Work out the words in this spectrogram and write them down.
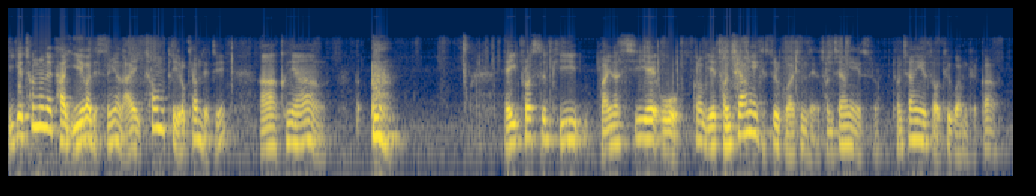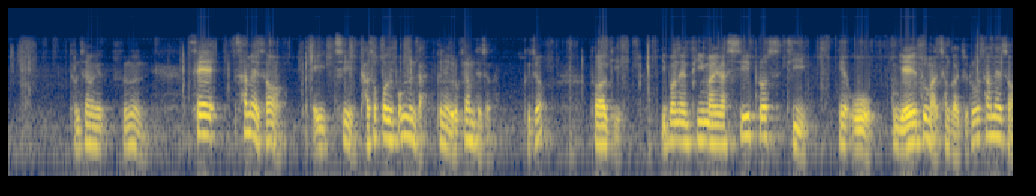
이게 첫눈에 다 이해가 됐으면 아예 처음부터 이렇게 하면 되지. 아 그냥 a 플러스 b 마이너스 c의 5 그럼 얘 전체 항의 개수를 구하시면 돼요. 전체 항의 개수. 전체 항의 개수 어떻게 구하면 될까? 전체 항의 개수는 세 3에서 h 다섯 번을 뽑는다. 그냥 이렇게 하면 되잖아. 그죠? 더하기 이번엔 b 마이너스 c 플러스 d의 5 그럼 얘도 마찬가지로 3에서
